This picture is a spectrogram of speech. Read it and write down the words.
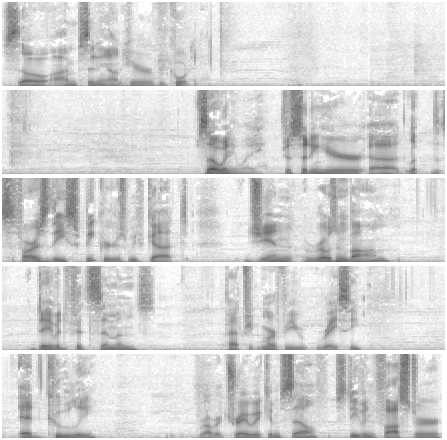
so I'm sitting out here recording. so anyway, just sitting here. Uh, as far as the speakers, we've got Jen Rosenbaum, David Fitzsimmons, Patrick Murphy Racey, Ed Cooley, Robert Trawick himself, Stephen Foster,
